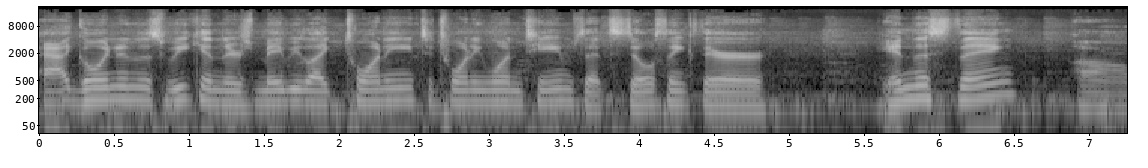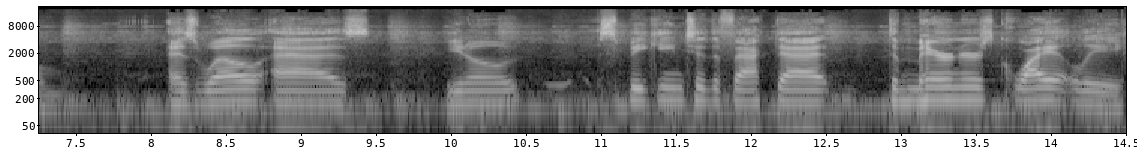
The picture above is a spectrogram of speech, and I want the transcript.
at going into this weekend, there's maybe like 20 to 21 teams that still think they're in this thing, um, as well as you know speaking to the fact that the Mariners quietly,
